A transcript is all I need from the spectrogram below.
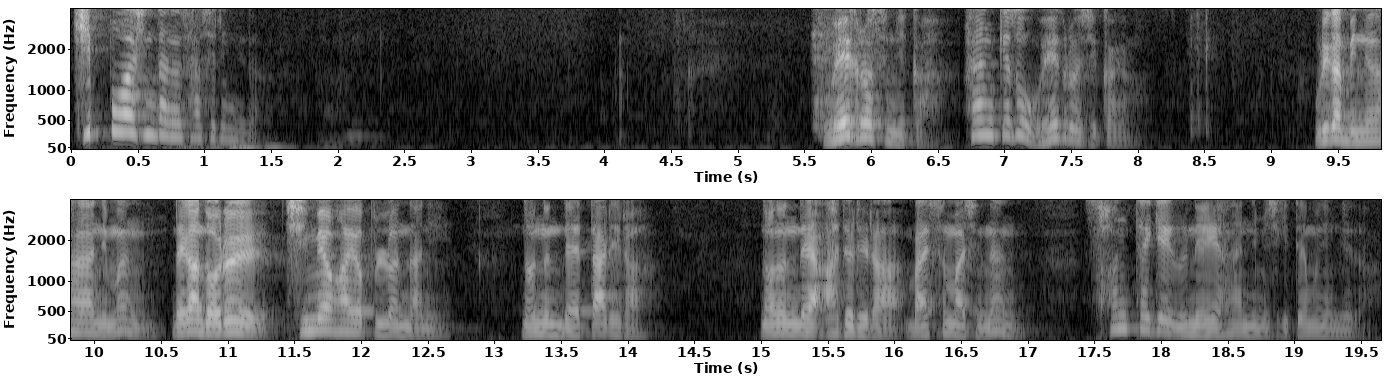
기뻐하신다는 사실입니다. 왜 그렇습니까? 하나님께서 왜 그러실까요? 우리가 믿는 하나님은 내가 너를 지명하여 불렀나니 너는 내 딸이라 너는 내 아들이라 말씀하시는 선택의 은혜의 하나님이시기 때문입니다.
